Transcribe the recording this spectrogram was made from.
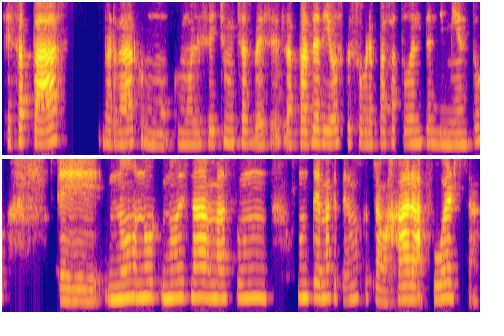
esa paz, ¿verdad? Como, como les he dicho muchas veces, la paz de Dios que sobrepasa todo entendimiento. Eh, no, no, no es nada más un, un tema que tenemos que trabajar a fuerza,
